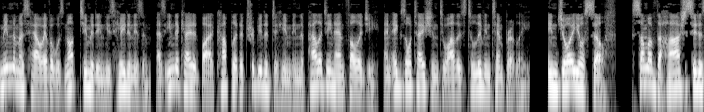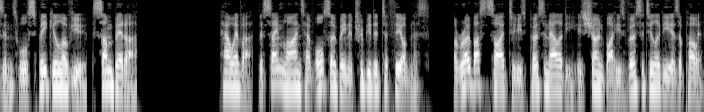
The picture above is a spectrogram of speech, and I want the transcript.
Mimnermus however was not timid in his hedonism, as indicated by a couplet attributed to him in the Palatine Anthology, an exhortation to others to live intemperately. Enjoy yourself. Some of the harsh citizens will speak ill of you, some better. However, the same lines have also been attributed to Theognis. A robust side to his personality is shown by his versatility as a poet.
